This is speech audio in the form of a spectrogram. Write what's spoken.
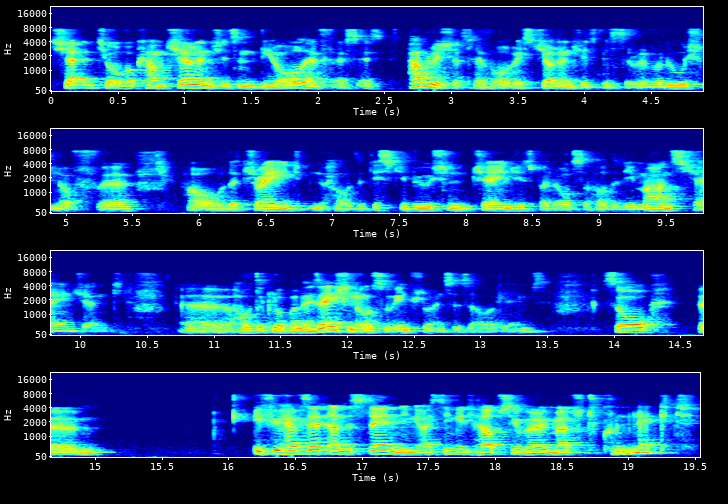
to overcome challenges, and we all have, as, as, publishers, have always challenges with the revolution of uh, how the trade, how the distribution changes, but also how the demands change, and uh, how the globalization also influences our games. So, um, if you have that understanding, I think it helps you very much to connect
